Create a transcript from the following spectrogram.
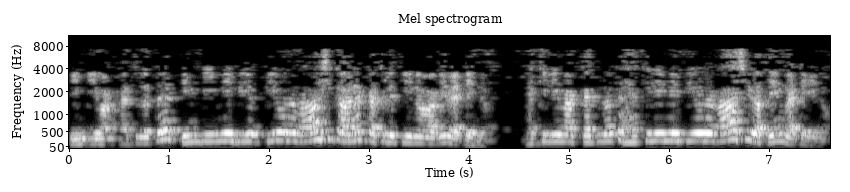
පින්බීමක් ඇතුළත පින්බීමේ පියවර රාශි ගණක් ඇතුළේ තියෙනවා වගේ වැටෙනවා. හැකිලීමක් ඇතුළත හැකිලීමේ පියවර රාශි වශයෙන් වැටෙනවා.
